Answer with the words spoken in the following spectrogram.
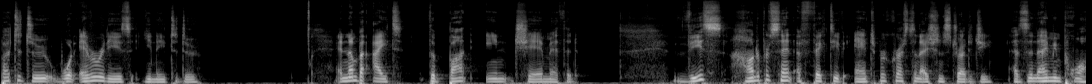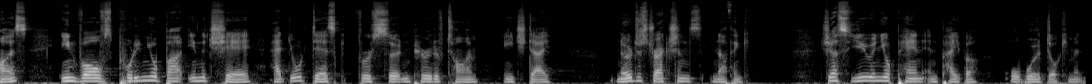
but to do whatever it is you need to do. And number eight, the butt in chair method. This 100% effective anti procrastination strategy, as the name implies, involves putting your butt in the chair at your desk for a certain period of time each day. No distractions, nothing. Just you and your pen and paper or Word document.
